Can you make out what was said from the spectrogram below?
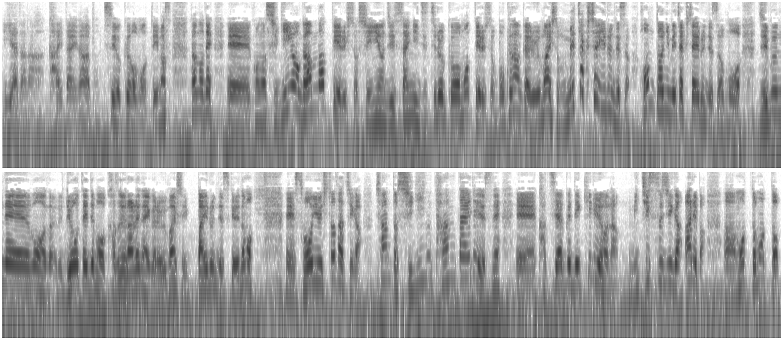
嫌だな、変えたいなと強く思っています。なので、えー、この詩吟を頑張っている人、詩吟を実際に実力を持っている人、僕なんかより上手い人めちゃくちゃいるんですよ。本当にめちゃくちゃいるんですよ。もう自分でもう両手でも数えられないぐらい上手い人いっぱいいるんですけれども、えー、そういう人たちがちゃんと詩吟単体でですね、えー、活躍できるような道筋があれば、あもっともっと、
